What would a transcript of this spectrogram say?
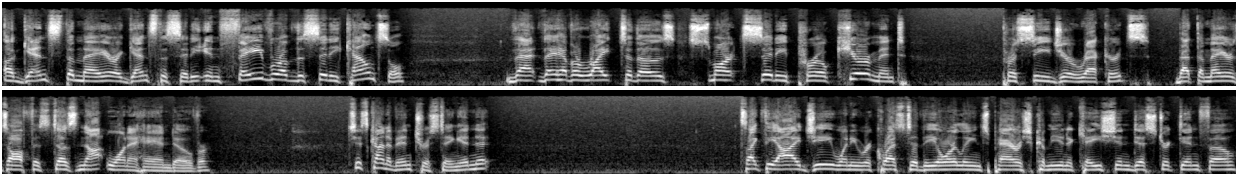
against the mayor, against the city, in favor of the city council that they have a right to those smart city procurement procedure records that the mayor's office does not want to hand over. Just kind of interesting, isn't it? It's like the IG when he requested the Orleans Parish Communication District info.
